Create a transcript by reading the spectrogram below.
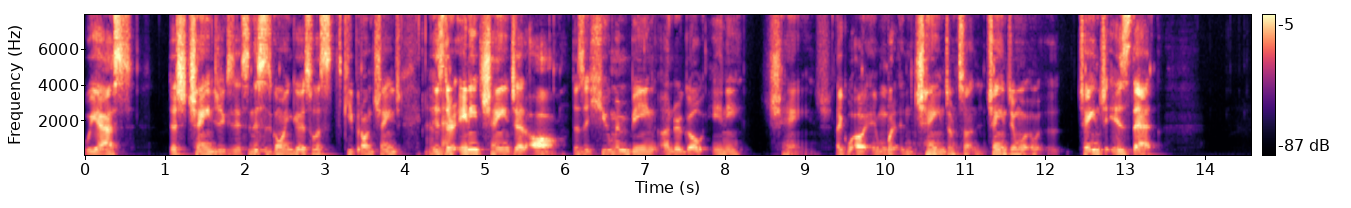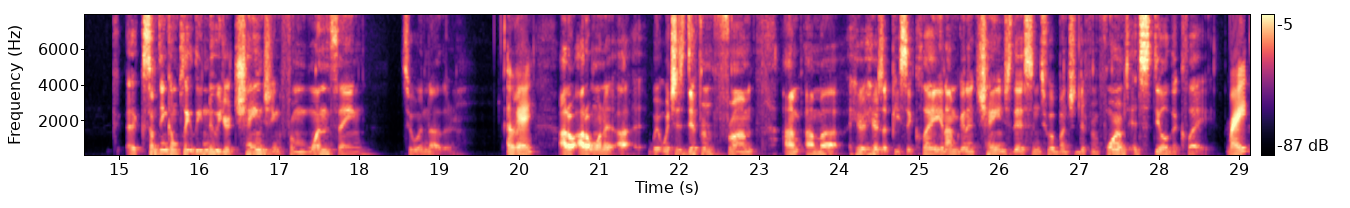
we asked, does change exist? And this is going good. So let's keep it on change. Is there any change at all? Does a human being undergo any change? Like, wha- and what, and change, I'm sorry, change, and what, what- change is that uh, something completely new. You're changing from one thing to another. okay I don't I don't want to, uh, which is different from I'm I'm a here here's a piece of clay and I'm gonna change this into a bunch of different forms. It's still the clay. right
